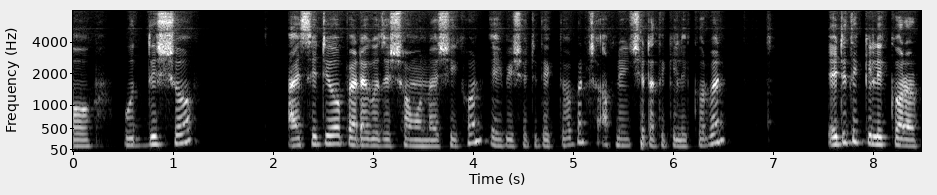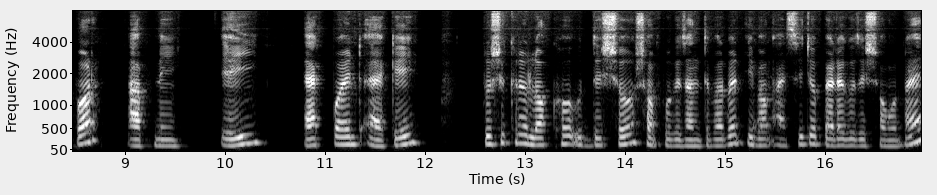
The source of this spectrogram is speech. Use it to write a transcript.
ও উদ্দেশ্য আইসিটি ও প্যাডাগজির সমন্বয় শিখন, এই বিষয়টি দেখতে পাবেন। আপনি সেটাতে ক্লিক করবেন। এটিতে ক্লিক করার পর আপনি এই এক পয়েন্ট একে প্রশিক্ষণের লক্ষ্য, উদ্দেশ্য সম্পর্কে জানতে পারবেন এবং আইসিটি ও প্যাডাগজির সমন্বয়ে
